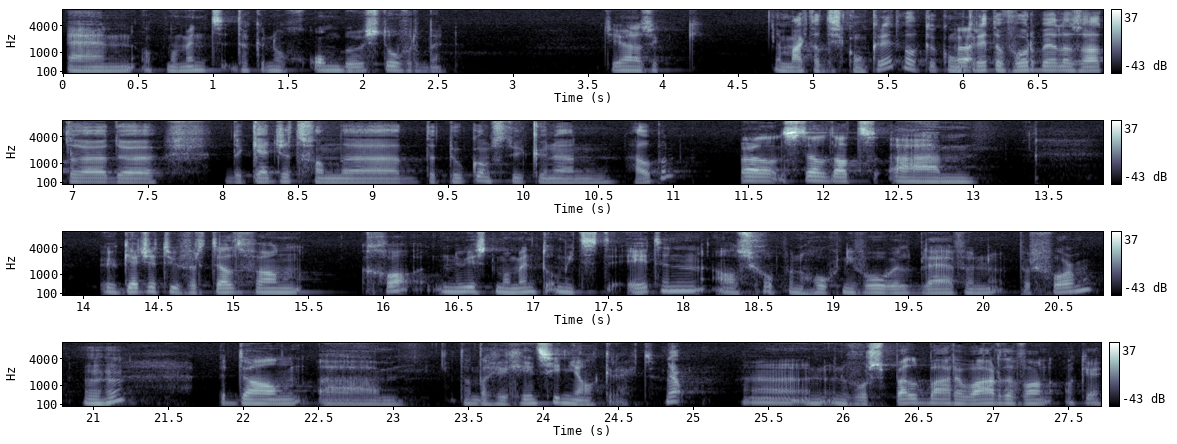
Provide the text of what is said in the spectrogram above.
En op het moment dat ik er nog onbewust over ben. Ja, als ik, En maak dat eens concreet. Welke concrete voorbeelden zouden de, de gadgets van de, de toekomst u kunnen helpen? wel, stel dat ehm, uw gadget u vertelt van... Goh, nu is het moment om iets te eten als je op een hoog niveau wilt blijven performen. Mhm. dan, ehm, dan dat je geen signaal krijgt. Ja. Eh, een, een voorspelbare waarde van, oké,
